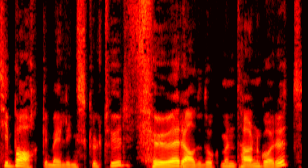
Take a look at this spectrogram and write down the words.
tilbakemeldingskultur før radiodokumentaren går ut,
